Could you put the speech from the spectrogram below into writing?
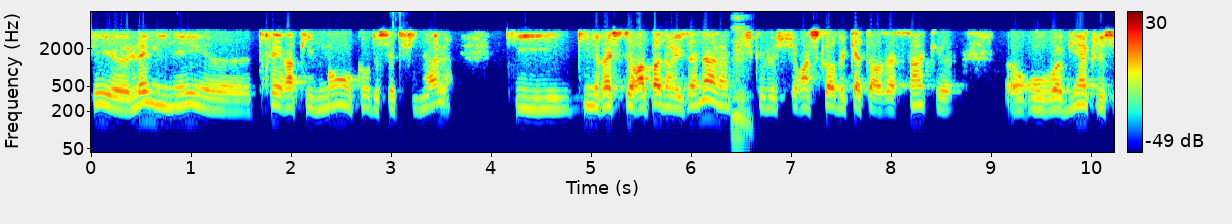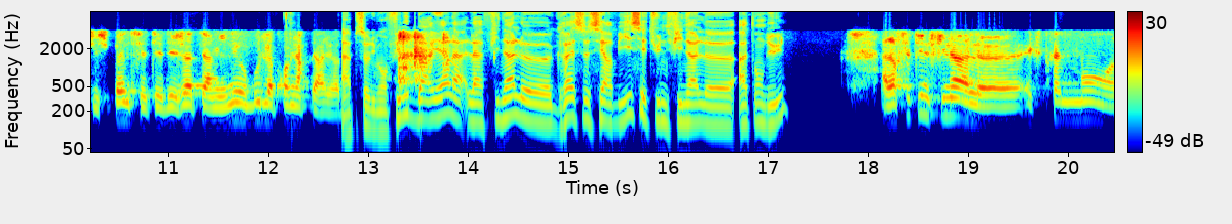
fait laminer très rapidement au cours de cette finale. Qui, qui ne restera pas dans les annales, hein, mmh. puisque le, sur un score de 14 à 5, on voit bien que le suspense était déjà terminé au bout de la première période. Absolument. Philippe Barrière, la, finale euh, Grèce-Serbie, c'est une finale euh, attendue? Alors c'est une finale euh, extrêmement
